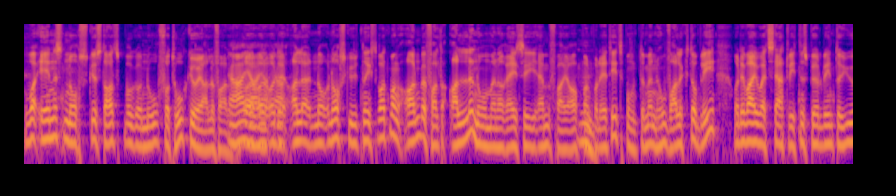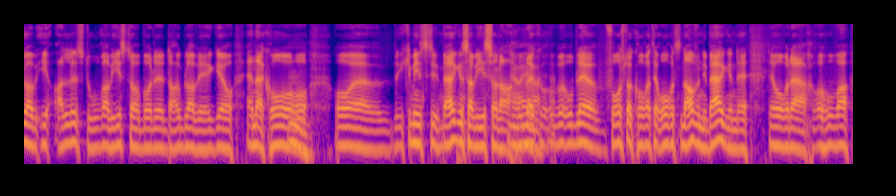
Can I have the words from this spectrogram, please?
Hun var eneste norske statsborger nord for Tokyo, i alle fall. Ja, ja, ja, og og det, alle, Norsk utenriksdepartement anbefalte alle nordmenn å reise hjem fra Japan på det tidspunktet, men hun valgte å bli, og det var jo et sterkt vitnesbyrd. Ble intervjua i alle store aviser, både Dagbladet, VG og NRK. og og eh, ikke minst i Bergensaviser, da. Ja, Hun ble, hun ble foreslått kåret til årets navn i Bergen det, det året der. Og hun var,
